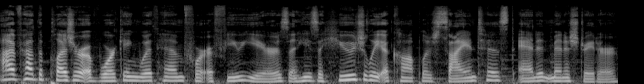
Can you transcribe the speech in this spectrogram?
I've had the pleasure of working with him for a few years, and he's a hugely accomplished scientist and administrator,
